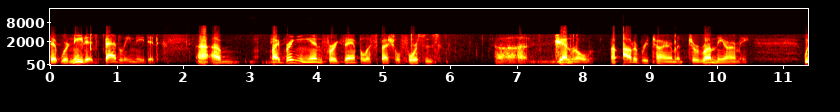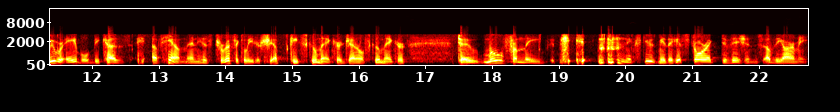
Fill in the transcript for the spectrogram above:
that were needed, badly needed. Uh, um, by bringing in, for example, a special forces uh, general out of retirement to run the Army, we were able, because of him and his terrific leadership, Keith Schoomaker, General Schoomaker, to move from the, excuse me, the historic divisions of the Army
